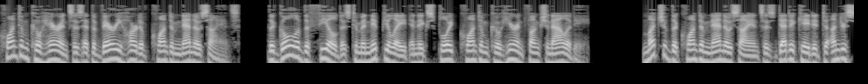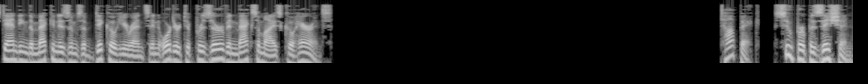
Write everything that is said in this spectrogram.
Quantum coherence is at the very heart of quantum nanoscience. The goal of the field is to manipulate and exploit quantum coherent functionality. Much of the quantum nanoscience is dedicated to understanding the mechanisms of decoherence in order to preserve and maximize coherence. Topic: Superposition.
